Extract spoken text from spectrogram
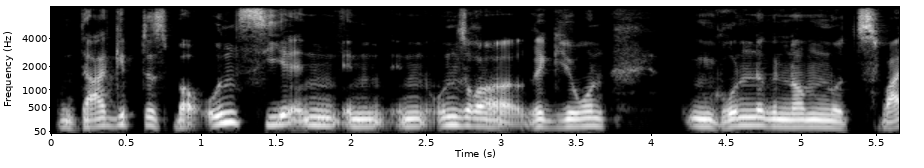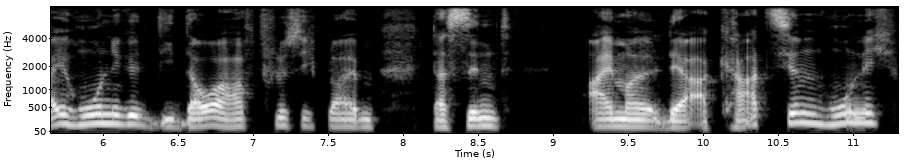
Und da gibt es bei uns hier in, in, in unserer Region im Grunde genommen nur zwei Honige, die dauerhaft flüssig bleiben. Das sind einmal der Akazienhonig,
